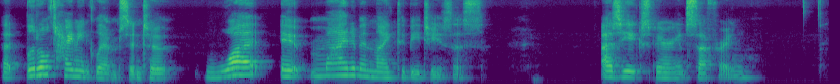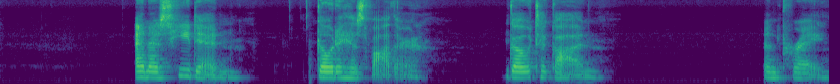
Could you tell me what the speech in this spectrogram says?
That little tiny glimpse into what it might have been like to be Jesus as he experienced suffering. And as he did, go to his Father, go to God, and pray.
